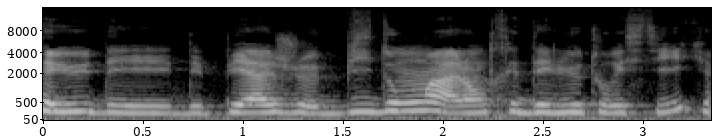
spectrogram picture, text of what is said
a eu des, des péages bidons à l'entrée des lieux touristiques.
